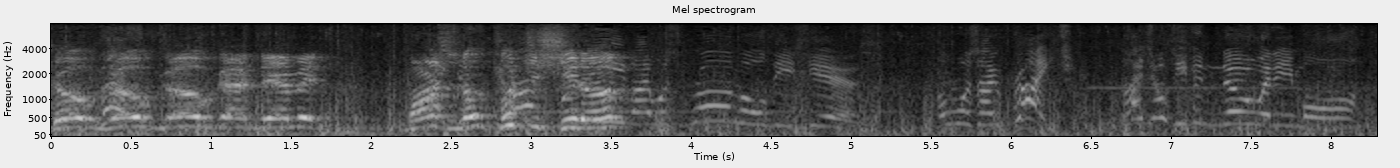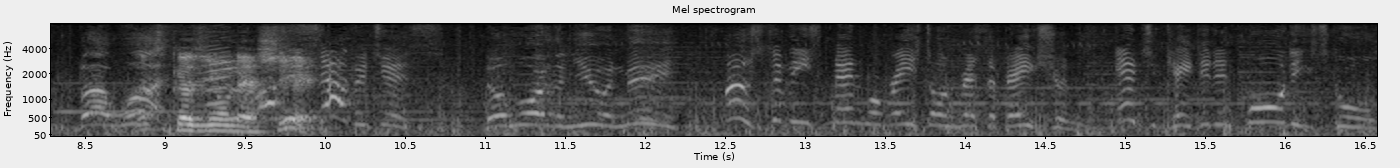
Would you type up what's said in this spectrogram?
Go, go, go, God damn it! Marshall, don't put your shit up! I was wrong all these years. Or was I right? I don't even know anymore. About That's what? because you're on that shit. Savages. No more than you and me. Most of these men were raised on reservations, educated in boarding schools,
